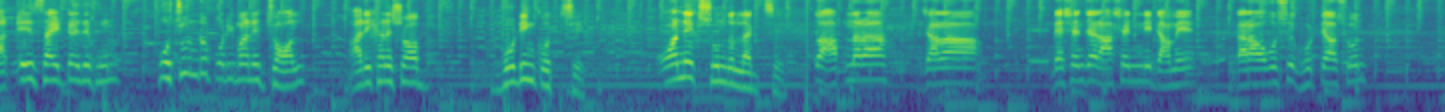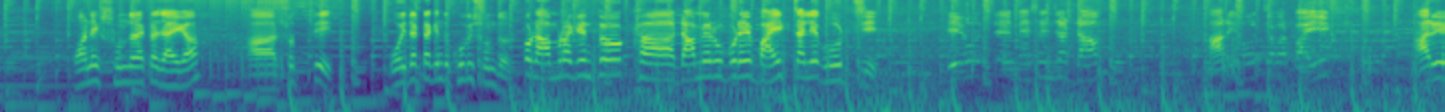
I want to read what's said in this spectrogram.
আর এই সাইডটায় দেখুন, প্রচণ্ড পরিমাণে জল। আর এখানে সব বোর্ডিং করছে। অনেক সুন্দর লাগছে। তো আপনারা যারা প্যাসেঞ্জার আসেননি ডামে, তারা অবশ্যই ঘুরতে আসুন। অনেক সুন্দর একটা জায়গা। আর সত্যি ওয়েদারটা কিন্তু খুবই সুন্দর। এখন আমরা কিন্তু ডামের উপরে বাইক চালিয়ে ঘুরছি। এই হচ্ছে মেসেঞ্জার ডাম, আর এই হচ্ছে আমার বাইক আর এ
